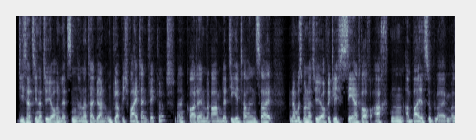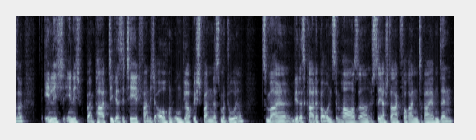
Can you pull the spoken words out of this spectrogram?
Dies hat sich natürlich auch in den letzten anderthalb Jahren unglaublich weiterentwickelt, ne, gerade im Rahmen der digitalen Zeit. Und da muss man natürlich auch wirklich sehr darauf achten, am Ball zu bleiben. Also Ähnlich, ähnlich beim Part Diversität fand ich auch ein unglaublich spannendes Modul, zumal wir das gerade bei uns im Hause sehr stark vorantreiben, denn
